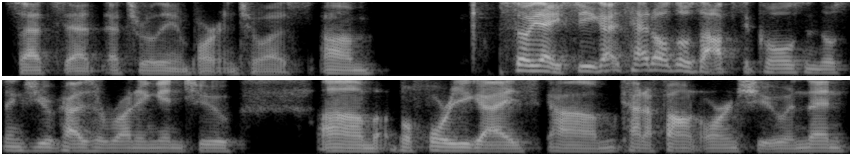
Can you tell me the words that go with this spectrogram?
so that's, that, that's really important to us. Um, so yeah, so you guys had all those obstacles and those things you guys are running into um, before you guys um, kind of found Orange Shoe, and then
